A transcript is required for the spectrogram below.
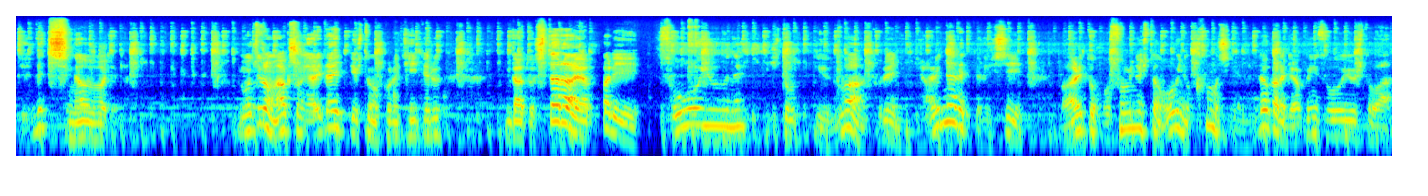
全然違うわけだ。もちろんアクションやりたいっていう人がこれ聞いてるだとしたらやっぱりそういうね人っていうのはトレーニングやり慣れてるし割と細身の人が多いのかもしれない。だから逆にそういう人は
